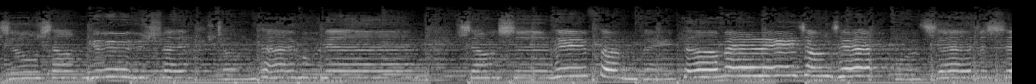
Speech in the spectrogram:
就像雨水。像诗里分配的美丽章节，我写着写，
